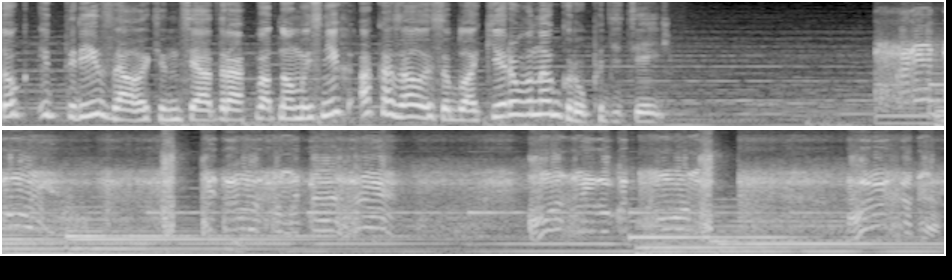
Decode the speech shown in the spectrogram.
каток и три зала кинотеатра. В одном из них оказалась заблокирована группа детей. В коридоре, в четвертом этаже, возле эвакуационных выходов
